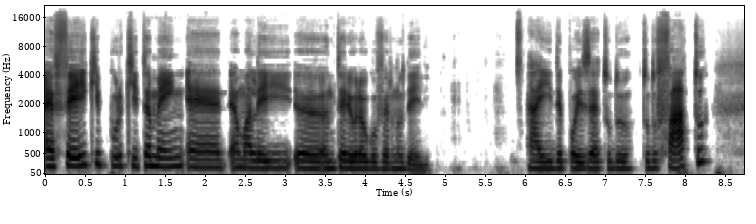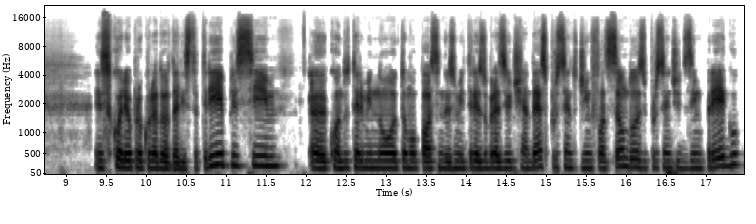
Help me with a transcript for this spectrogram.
É fake porque também é, é uma lei uh, anterior ao governo dele. Aí depois é tudo, tudo fato. Escolheu o procurador da lista tríplice. Uh, quando terminou, tomou posse em 2013, o Brasil tinha 10% de inflação, 12% de desemprego,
